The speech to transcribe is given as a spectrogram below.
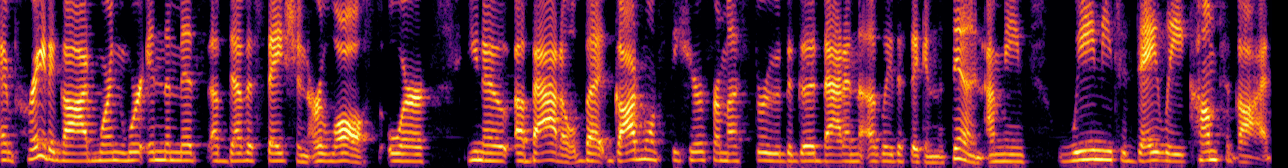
and pray to God when we're in the midst of devastation or loss or you know, a battle, but God wants to hear from us through the good, bad, and the ugly, the thick, and the thin. I mean, we need to daily come to God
